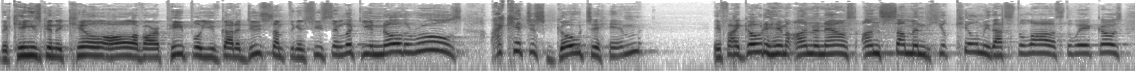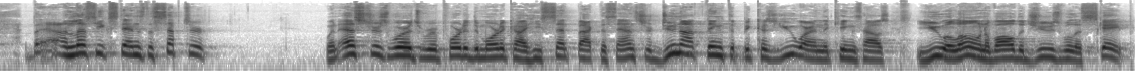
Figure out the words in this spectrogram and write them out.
the king's going to kill all of our people. You've got to do something. And she's saying, Look, you know the rules. I can't just go to him. If I go to him unannounced, unsummoned, he'll kill me. That's the law. That's the way it goes. But unless he extends the scepter. When Esther's words were reported to Mordecai, he sent back this answer Do not think that because you are in the king's house, you alone of all the Jews will escape.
